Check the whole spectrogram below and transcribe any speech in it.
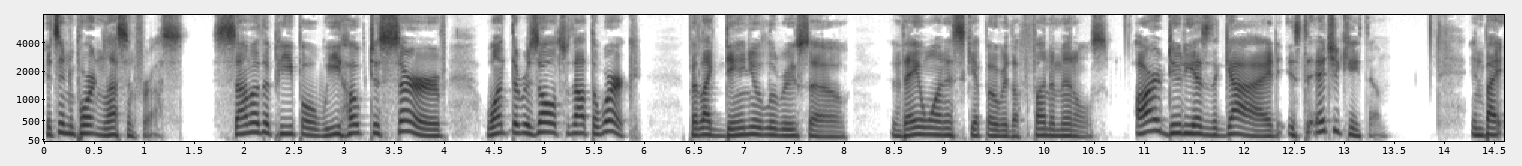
It's an important lesson for us. Some of the people we hope to serve want the results without the work. But like Daniel LaRusso, they want to skip over the fundamentals. Our duty as the guide is to educate them. And by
